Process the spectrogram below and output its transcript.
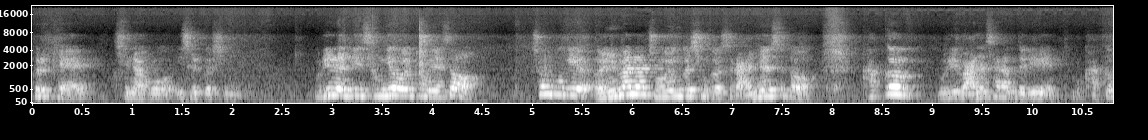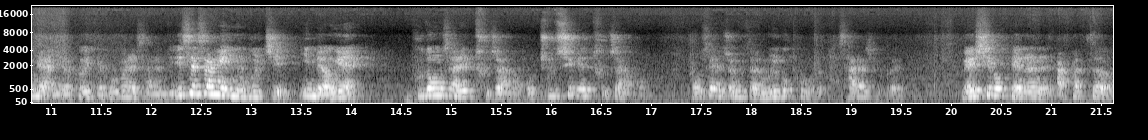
그렇게 지나고 있을 것입니다. 우리는 이 성경을 통해서 천국이 얼마나 좋은 것인 것을 알면서도 가끔 우리 많은 사람들이 뭐 가끔이 아니라 거의 대부분의 사람들이 이 세상에 있는 물질, 이 명예, 부동산에 투자하고 주식에 투자하고 보세요 좀 이따 물거품으로 다 사라질 거예요. 몇십억 되는 아파트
